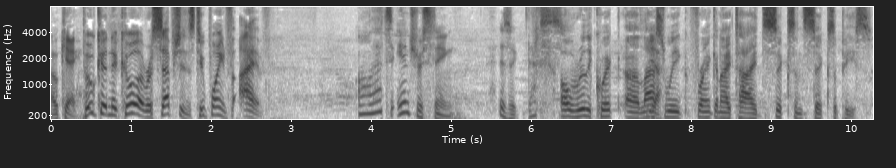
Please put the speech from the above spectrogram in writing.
Okay. Puka Nacua receptions 2.5. Oh, that's interesting. That is a that's Oh, really quick. Uh, last Yeah. week, Frank and I tied six and six apiece,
